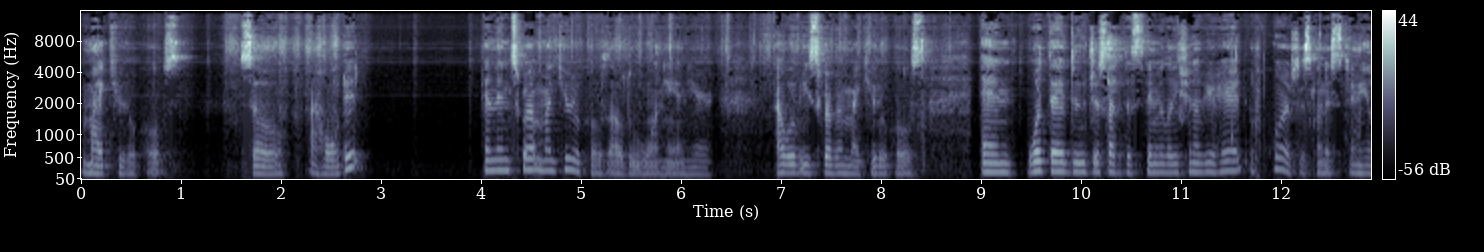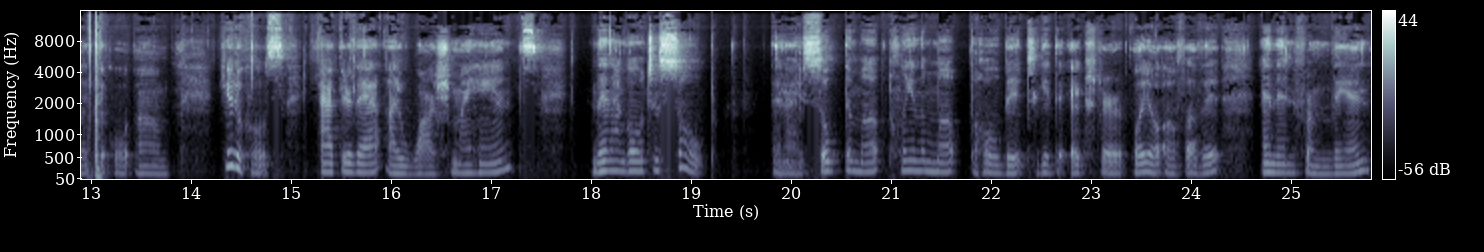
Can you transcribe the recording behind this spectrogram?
my cuticles. So I hold it and then scrub my cuticles. I'll do one hand here. I will be scrubbing my cuticles. And what that do, just like the stimulation of your head, of course, it's going to stimulate the um, cuticles. After that, I wash my hands. Then I go to soap. Then I soak them up, clean them up the whole bit to get the extra oil off of it. And then from then,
